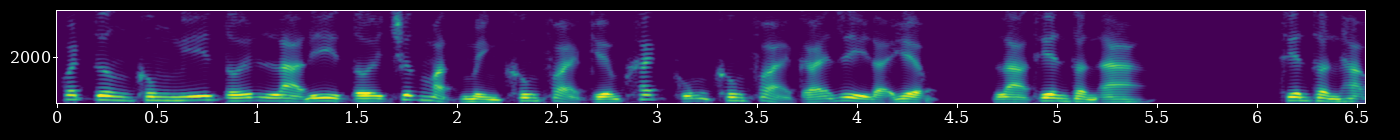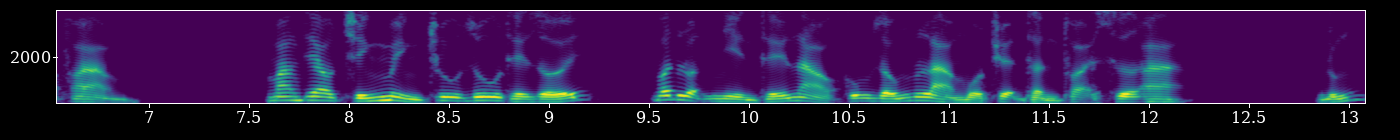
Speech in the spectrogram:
Quách tương không nghĩ tới là đi tới trước mặt mình không phải kiếm khách cũng không phải cái gì đại hiệp, là thiên thần A. Thiên thần hạ phàm. Mang theo chính mình chu du thế giới, bất luận nhìn thế nào cũng giống là một chuyện thần thoại xưa A. Đúng,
